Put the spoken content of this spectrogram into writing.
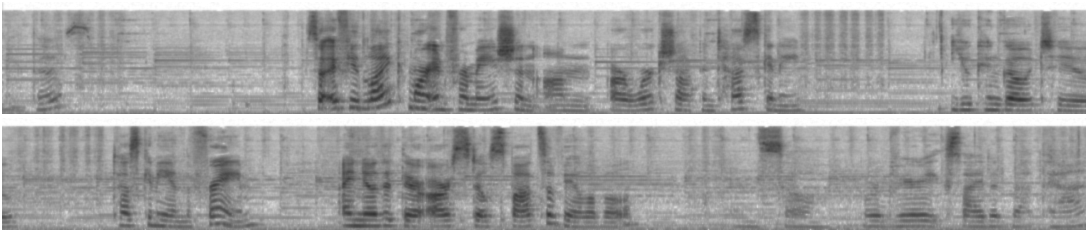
Like this. So if you'd like more information on our workshop in Tuscany, you can go to Tuscany in the Frame. I know that there are still spots available, and so we're very excited about that.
